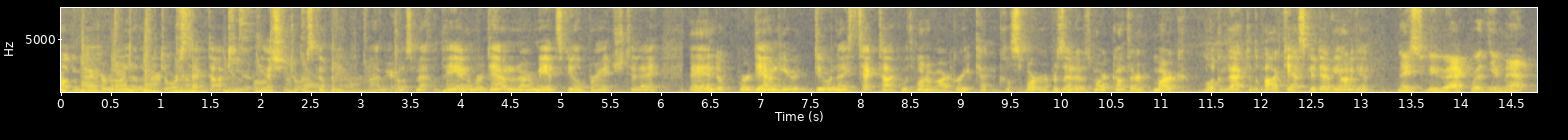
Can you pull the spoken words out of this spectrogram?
Welcome back, everyone. Another Torrice Tech Talk here at the SG Torrice Company. I'm your host, Matt LePan. And we're down in our Mansfield branch today, and we're down here to do a nice tech talk with one of our great technical support representatives, Mark Gunther. Mark, welcome back to the podcast. Good to have you on again. Nice to be back with you, Matt.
